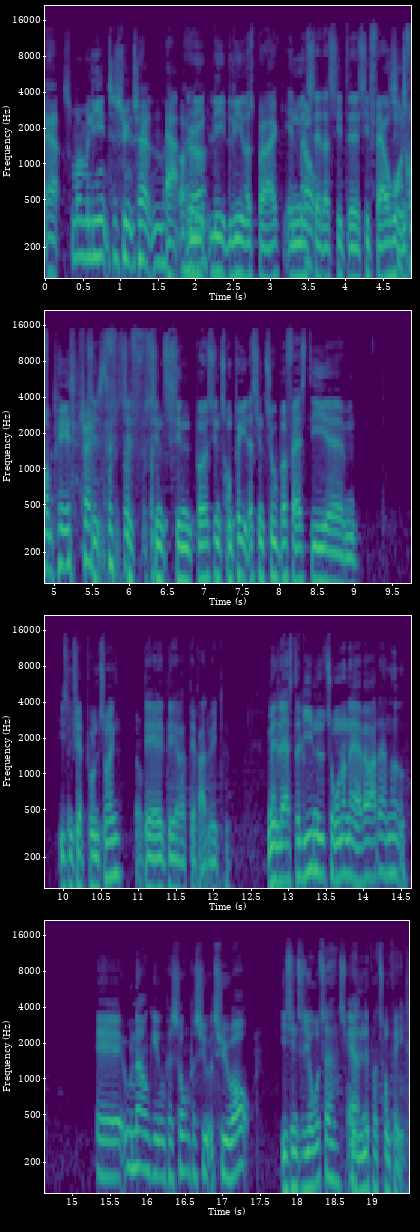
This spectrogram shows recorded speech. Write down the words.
Ja, så må man lige ind til synshallen ja, og høre lige, lige, lige ind og spørge, ikke, inden man Jo. sætter sit, uh, sit sin færgehorn, trompet sin, fast. sin, sin, sin, både sin trompet og sin tuba fast i, øh, i sin Fiat Punto, ikke? Det, det, er, det er ret vigtigt. Men lad os da lige nyde tonerne af, hvad var det, han hed? øh, unavngiven person på 27 år. I sin Toyota, spillende Ja. på trompet.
